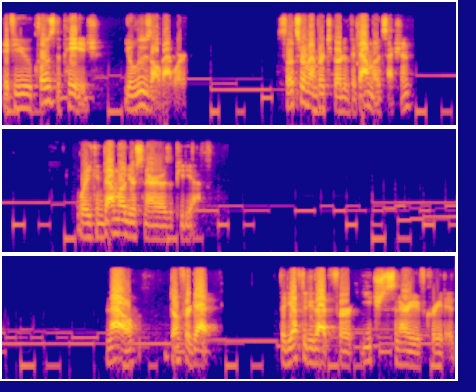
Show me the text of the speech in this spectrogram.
If you close the page, you'll lose all that work. So let's remember to go to the download section where you can download your scenario as a PDF. Now, don't forget that you have to do that for each scenario you've created.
